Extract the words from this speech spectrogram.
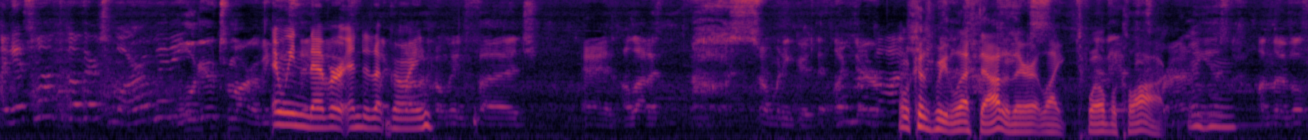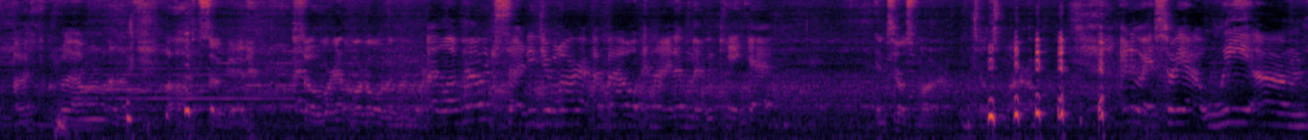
I guess we'll have to go there tomorrow, maybe? we'll go tomorrow. Because And we never have, ended up like, a lot going. Fudge and a lot of so many good things. Like my they're gosh. Well, because we left out of there at like 12 They have these o'clock. Mm-hmm. Anyway, so yeah, we um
